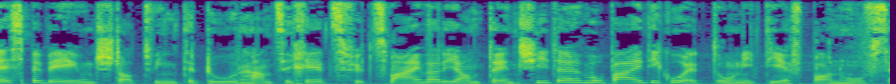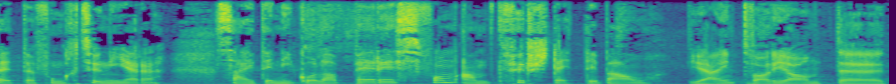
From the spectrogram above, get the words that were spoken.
Die SBB und die Stadt Winterthur haben sich jetzt für zwei Varianten entschieden, wo beide gut ohne Tiefbahnhof funktionieren, sagt Nicola Perez vom Amt für Städtebau. Die eine Variante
